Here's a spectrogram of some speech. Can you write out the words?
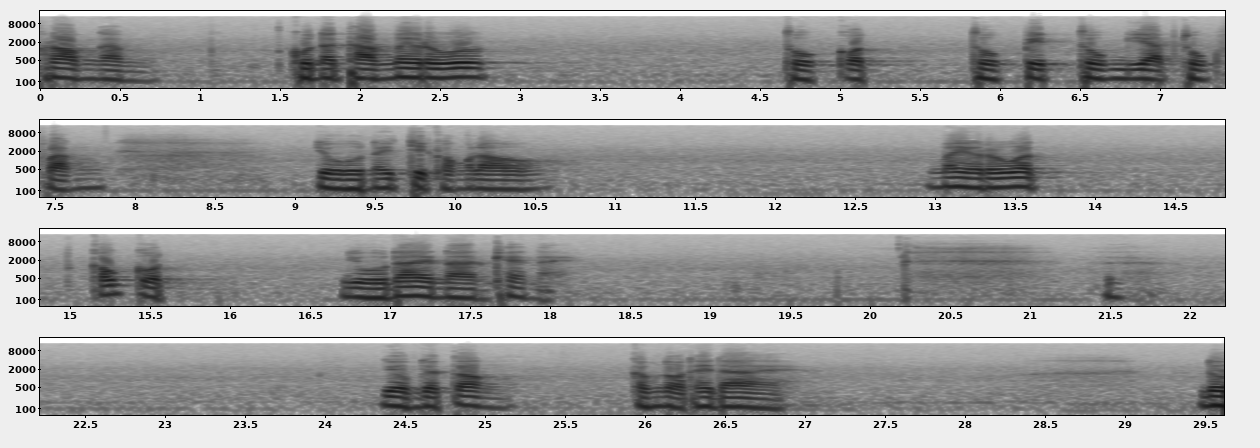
ครอบงำคุณธรรมไม่รู้ ถูกกด ถูกปิด ถูกเหยียบ ถูกฝัง อยู่ในจิตของเรา ไม่รู้ว่าเขากดอยู่ได้นานแค่ไหน โยมจะต้องกำหนดให้ได้ ดู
